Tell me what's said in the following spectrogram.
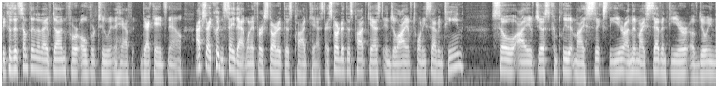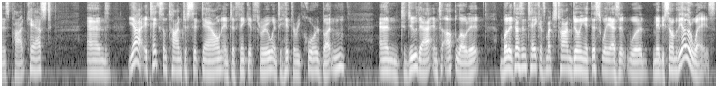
because it's something that I've done for over two and a half decades now. Actually, I couldn't say that when I first started this podcast. I started this podcast in July of 2017. So I have just completed my sixth year. I'm in my seventh year of doing this podcast. And yeah, it takes some time to sit down and to think it through and to hit the record button and to do that and to upload it but it doesn't take as much time doing it this way as it would maybe some of the other ways.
